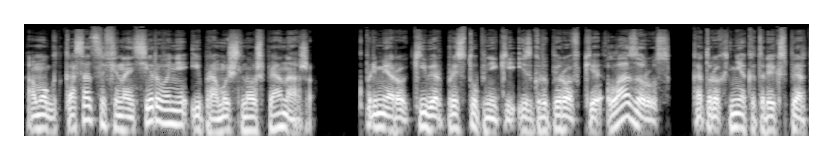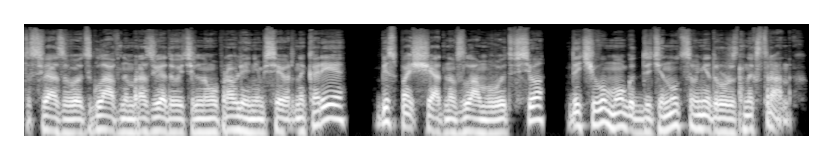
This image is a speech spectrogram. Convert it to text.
а могут касаться финансирования и промышленного шпионажа. К примеру, киберпреступники из группировки «Лазарус», которых некоторые эксперты связывают с главным разведывательным управлением Северной Кореи, беспощадно взламывают все, до чего могут дотянуться в недружественных странах.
